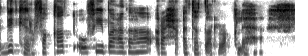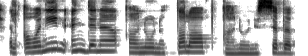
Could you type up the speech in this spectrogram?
ذكر فقط وفي بعضها راح أتطرق لها. القوانين عندنا قانون الطلب قانون السبب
